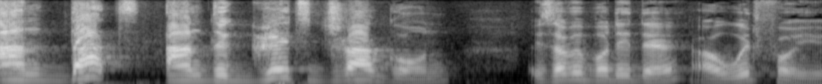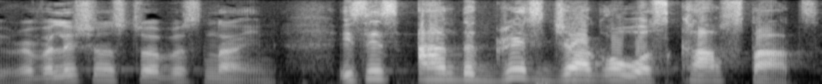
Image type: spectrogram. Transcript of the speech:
and that and the great dragon is everybody there? I'll wait for you. Revelations 12, verse 9. It says, And the great dragon was cast out.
